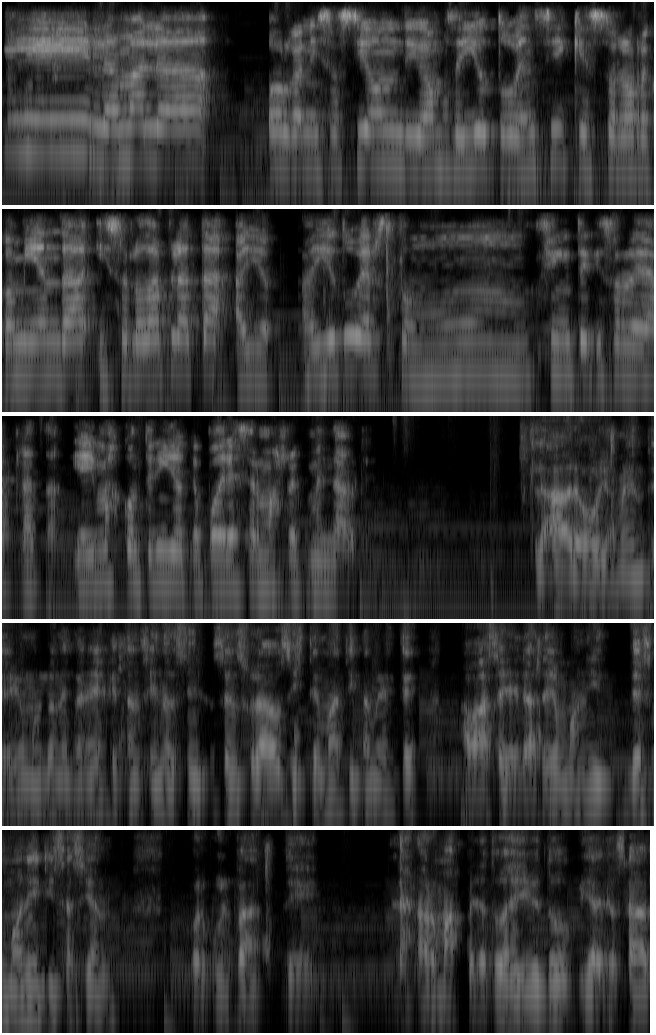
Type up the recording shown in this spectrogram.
Y la mala organización, digamos, de YouTube en sí, que solo recomienda y solo da plata a, a youtubers con gente que solo le da plata. Y hay más contenido que podría ser más recomendable. Claro, obviamente, hay un montón de canales que están siendo cen- censurados sistemáticamente a base de la desmonetización por culpa de las normas pelotudas de YouTube y al usar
